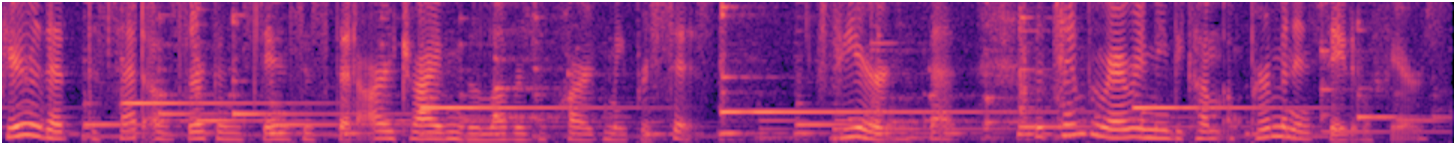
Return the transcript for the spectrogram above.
Fear that the set of circumstances that are driving the lovers apart may persist. Fear that the temporary may become a permanent state of affairs.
